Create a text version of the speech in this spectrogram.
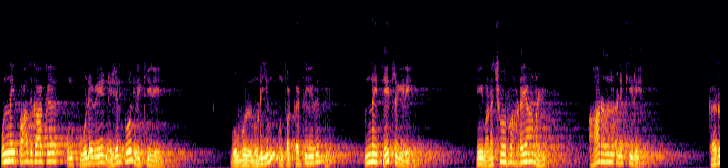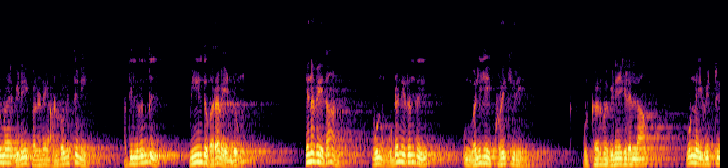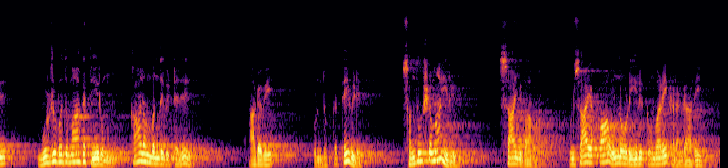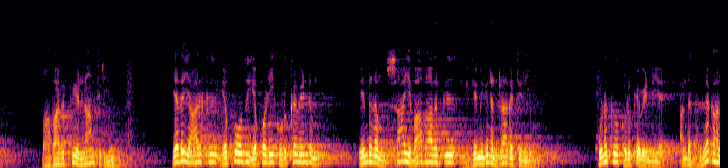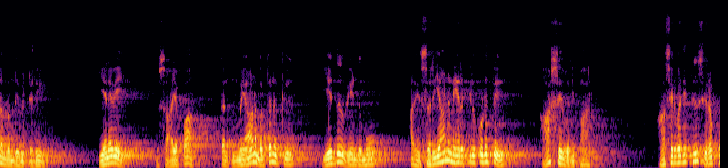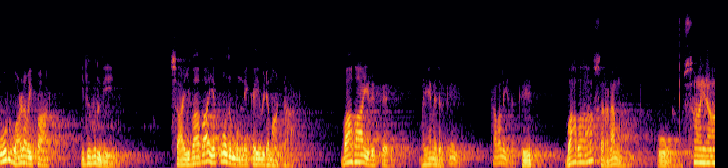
உன்னை பாதுகாக்க உன் கூடவே நிழல் போல் இருக்கிறேன். ஒவ்வொரு நொடியும் உன் பக்கத்தில் இருந்து உன்னை தேற்றுகிறேன். நீ மனச்சோர்வு அடையாமல் ஆறுதல் அளிக்கிறேன். கரும வினை பலனை அனுபவித்து நீ அதிலிருந்து மீண்டு வர வேண்டும். எனவேதான் உன் உடனிருந்து உன் வலியை குறைக்கிறேன். உன் கர்ம வினைகளெல்லாம் உன்னை விட்டு முழுவதுமாக தீரும் காலம் வந்துவிட்டது. ஆகவே உன் துக்கத்தை விடு. சந்தோஷமாயிரு. சாயி பாபா உன் சாயப்பா உன்னோடு இருக்கும் வரை கலங்காதே. பாபாவிற்கு எல்லாம் தெரியும். எதை யாருக்கு எப்போது எப்படி கொடுக்க வேண்டும் என்று நம் சாயி பாபாவிற்கு மிக மிக நன்றாக தெரியும். உனக்கு கொடுக்க வேண்டிய அந்த நல்ல காலம் வந்துவிட்டது. எனவே சாயப்பா தன் உண்மையான பக்தனுக்கு எது வேண்டுமோ அதை சரியான நேரத்தில் கொடுத்து ஆசிர்வதிப்பார். ஆசிர்வதித்து சிறப்போடு வாழ வைப்பார். இது உறுதி. சாயிபாபா எப்போதும் உன்னை கைவிட மாட்டார். பாபா இருக்க பயம் எதற்கு? கவலை எதற்கு? பாபா சரணம். ஓம் சாய்ராம்.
